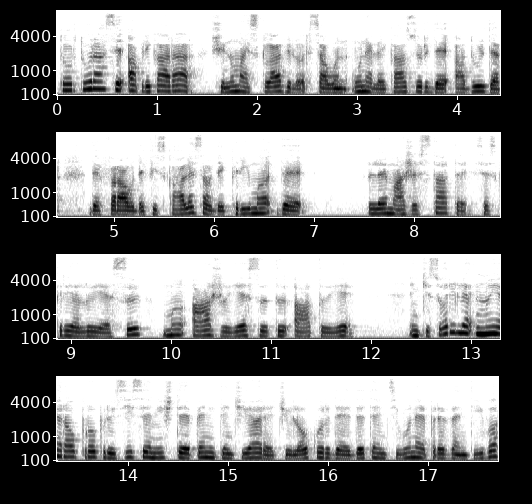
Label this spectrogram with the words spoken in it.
Tortura se aplica rar și numai sclavilor sau în unele cazuri de adulter, de fraude fiscale sau de crimă de le Majestate se scrie lui S, M A J S T A T E. Închisorile nu erau propriu-zise niște penitenciare, ci locuri de detențiune preventivă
